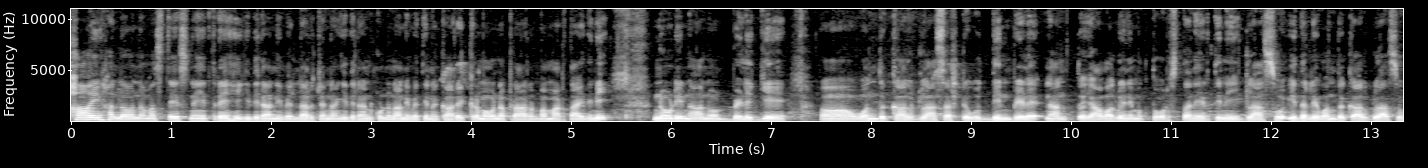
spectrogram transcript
ಹಾಯ್ ಹಲೋ ನಮಸ್ತೆ ಸ್ನೇಹಿತರೆ, ಹೇಗಿದ್ದೀರಾ? ನೀವೆಲ್ಲರೂ ಚೆನ್ನಾಗಿದ್ದೀರಾ ಅಂದ್ಕೊಂಡು ನಾನು ಇವತ್ತಿನ ಕಾರ್ಯಕ್ರಮವನ್ನು ಪ್ರಾರಂಭ ಮಾಡ್ತಾ ಇದ್ದೀನಿ. ನೋಡಿ, ನಾನು ಬೆಳಿಗ್ಗೆ ಒಂದು ಕಾಲು ಗ್ಲಾಸ್ ಅಷ್ಟು ಉದ್ದಿನ ಬೇಳೆ ನಾನು ಯಾವಾಗಲೂ ನಿಮಗೆ ತೋರಿಸ್ತಾನೆ ಇರ್ತೀನಿ ಈ ಗ್ಲಾಸು. ಇದರಲ್ಲಿ ಒಂದು ಕಾಲು ಗ್ಲಾಸು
